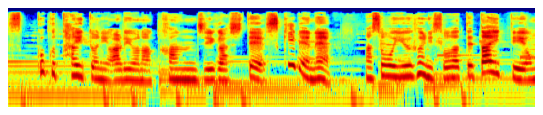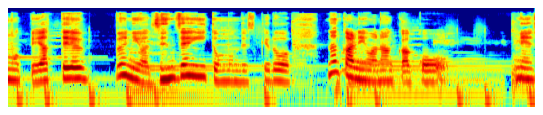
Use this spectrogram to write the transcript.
すっごくタイトにあるような感じがして好きでね、まあ、そういう風に育てたいって思ってやってる分には全然いいと思うんですけど中にはなんかこうね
